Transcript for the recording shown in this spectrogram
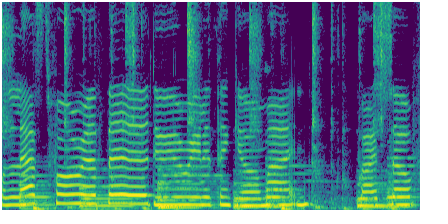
will last forever? Do you really think your mind by itself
